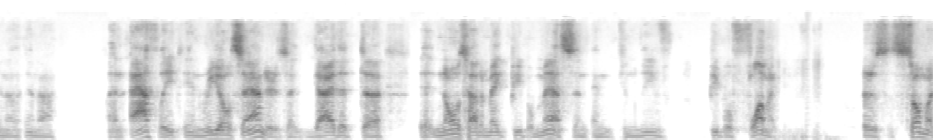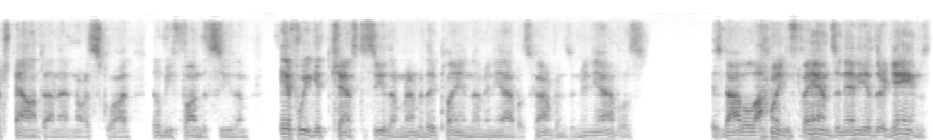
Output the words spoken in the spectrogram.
in a in a an athlete in Rio Sanders, a guy that uh, knows how to make people miss and, and can leave people flummoxed. There's so much talent on that North squad. It'll be fun to see them if we get a chance to see them. Remember, they play in the Minneapolis Conference, and Minneapolis is not allowing fans in any of their games.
